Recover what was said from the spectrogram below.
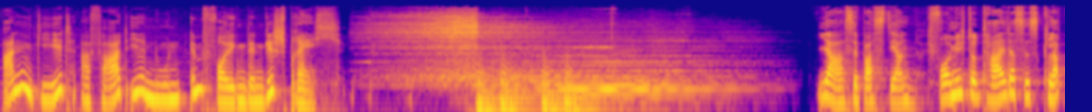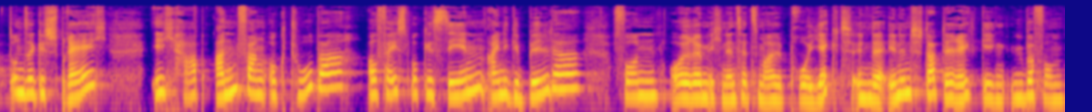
angeht, erfahrt ihr nun im folgenden Gespräch. Ja, Sebastian, ich freue mich total, dass es klappt, unser Gespräch. Ich habe Anfang Oktober auf Facebook gesehen, einige Bilder von eurem, ich nenne es jetzt mal Projekt in der Innenstadt, direkt gegenüber vom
